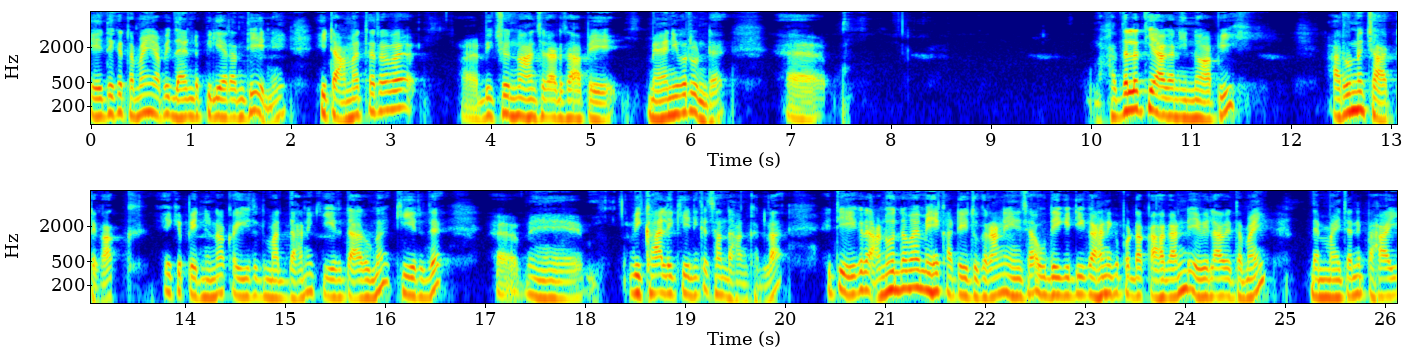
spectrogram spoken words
ඒ දෙක තමයි අපි දැනට පිළිඅරන් තියෙන්නේ. ඊට අමතරව භික්ෂුන් වහන්සේලාට සාපේ මෑණිවරුන්ට හදලා තියාගෙන ඉන්නවා අපි අරුණ chart එකක්. ඒකේ පෙන්වනවා කීයද මත්දහන කීයද අරුණ කීයද මේ විකාලේ කියන එක සඳහන් කරලා. ඉතින් ඒකට අනුව තමයි මෙහි කටයුතු කරන්නේ. ඒ නිසා උදේ ගෙඩි ගහන එක පොඩ්ඩක් අහගන්න. ඒ වෙලාවේ තමයි දැන් මම හිතන්නේ 5යි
